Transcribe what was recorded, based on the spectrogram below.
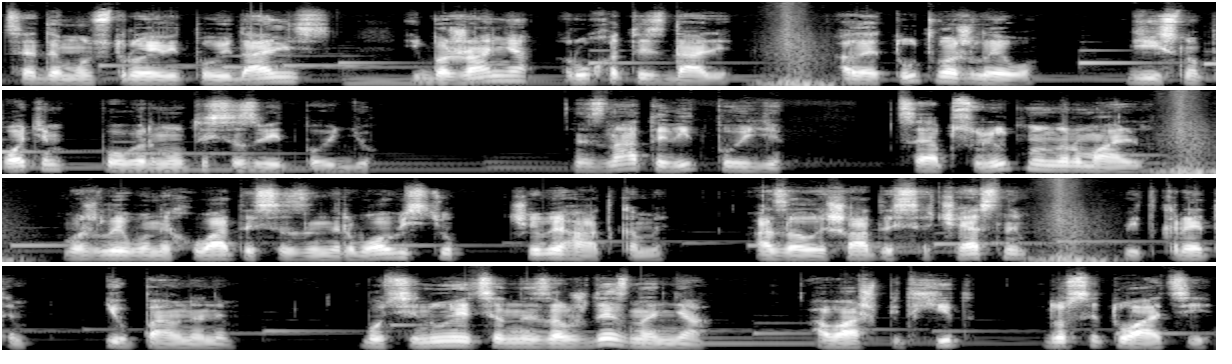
Це демонструє відповідальність і бажання рухатись далі. Але тут важливо дійсно потім повернутися з відповіддю. Не знати відповіді це абсолютно нормально. Важливо не ховатися за нервовістю чи вигадками, а залишатися чесним, відкритим і впевненим. Бо цінується не завжди знання, а ваш підхід до ситуації.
